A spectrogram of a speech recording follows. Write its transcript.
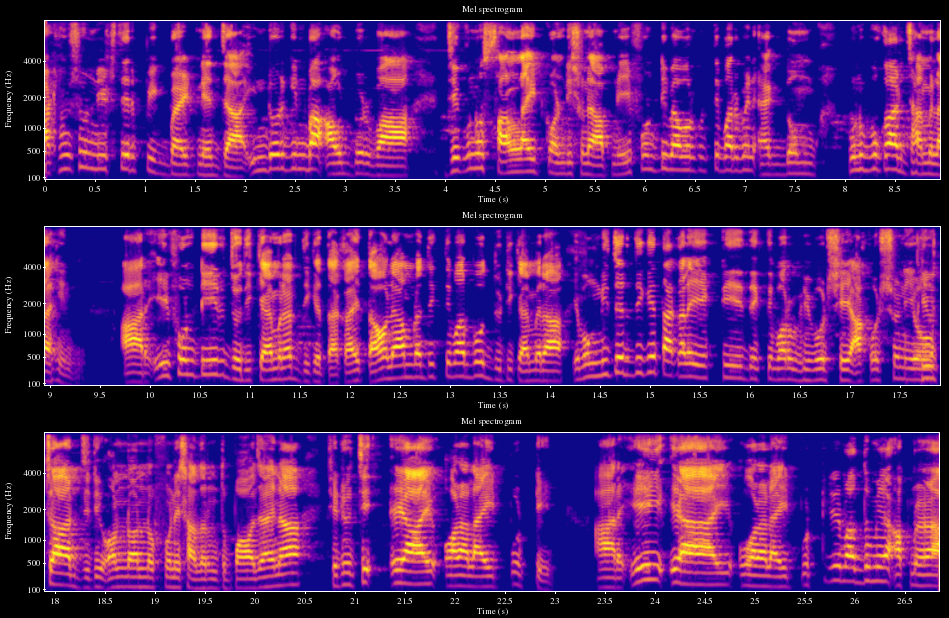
আঠারোশো নিটসের পিক ব্রাইটনেস যা ইনডোর কিংবা আউটডোর বা যে কোনো সানলাইট কন্ডিশনে আপনি এই ফোনটি ব্যবহার করতে পারবেন একদম কোনো প্রকার ঝামেলাহীন। আর এই ফোনটির যদি ক্যামেরার দিকে তাকাই, তাহলে আমরা দেখতে পারব দুটি ক্যামেরা এবং নিচের দিকে তাকালে একটি দেখতে পারব ভিভোর সেই আকর্ষণীয় ফিউচার যেটি অন্য অন্য ফোনে সাধারণত পাওয়া যায় না, সেটি হচ্ছে এআই ওরালাইট পোর্ট্রেট আর এই এআই ওরালাইট পোর্ট্রেটের মাধ্যমে আপনারা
